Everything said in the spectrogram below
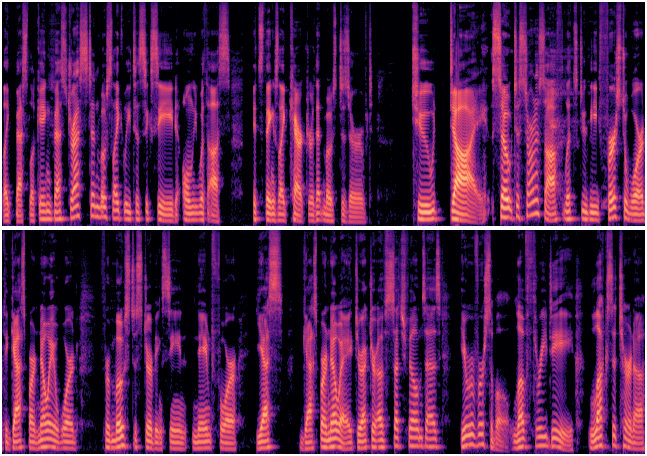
like best looking, best dressed, and most likely to succeed. Only with us, it's things like character that most deserved to die. So, to start us off, let's do the first award, the Gaspar Noé Award for most disturbing scene, named for, yes, Gaspar Noé, director of such films as Irreversible, Love 3D, Lux Eterna,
